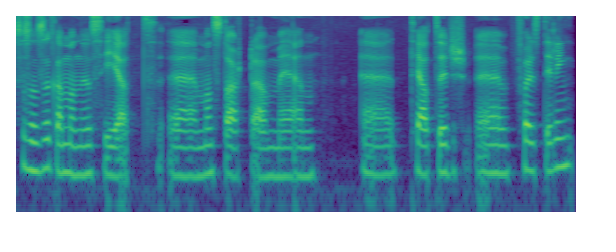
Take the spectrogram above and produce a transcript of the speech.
Så sånn så kan man jo si at eh, man starta med en teaterforestilling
